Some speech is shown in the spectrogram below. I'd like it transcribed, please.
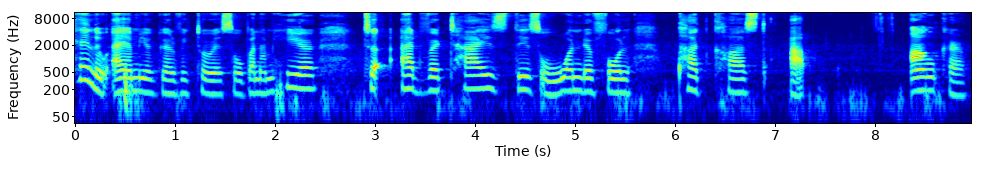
Hello, I am your girl Victorious Hope, and I'm here to advertise this wonderful podcast app, Anchor.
